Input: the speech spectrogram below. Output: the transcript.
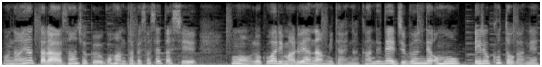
もうなんやったら3食ご飯食べさせたしもう6割丸やなみたいな感じで自分で思えることがね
